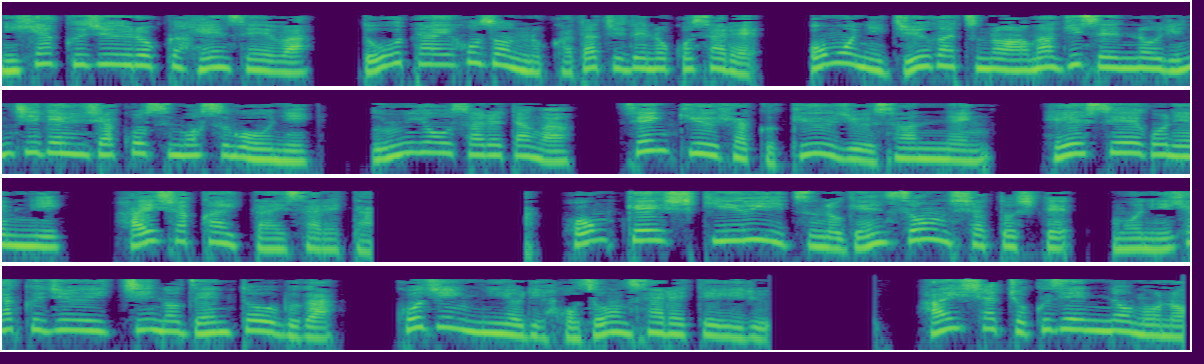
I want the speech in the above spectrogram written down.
216編成は、動体保存の形で残され、主に10月の天城線の臨時電車コスモス号に運用されたが、1993年、平成5年に廃車解体された。本形式唯一の現存車としても211の前頭部が個人により保存されている。廃車直前のもの、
